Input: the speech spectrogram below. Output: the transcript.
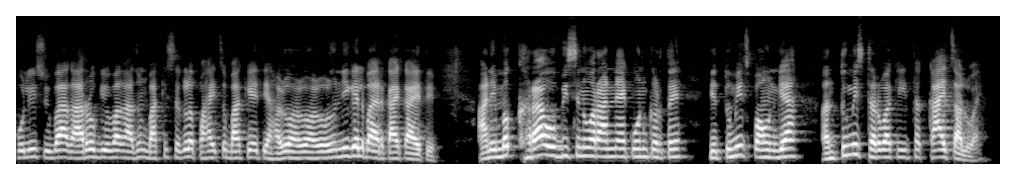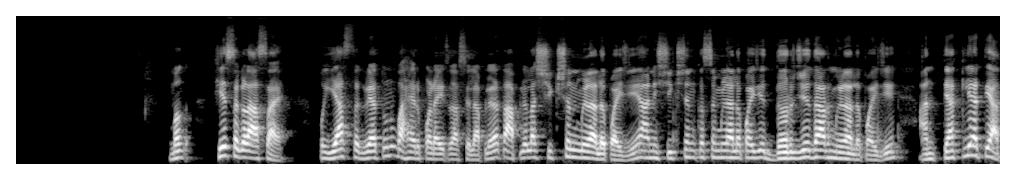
पोलीस विभाग आरोग्य विभाग अजून बाकी सगळं पाहायचं बाकी आहे ते हळूहळू हळूहळू निघेल बाहेर काय काय ते. आणि मग खरा ओबीसींवर अन्याय कोण करतंय हे तुम्हीच पाहून घ्या आणि तुम्हीच ठरवा की इथं काय चालू आहे. मग हे सगळं असं आहे. पण या सगळ्यातून बाहेर पडायचं असेल आपल्याला तर आपल्याला शिक्षण मिळालं पाहिजे आणि शिक्षण कसं मिळालं पाहिजे? दर्जेदार मिळालं पाहिजे. आणि त्यातल्या त्यात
